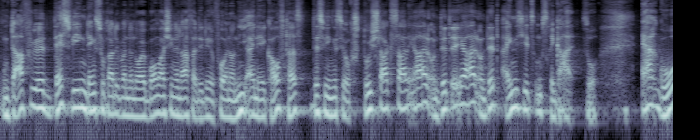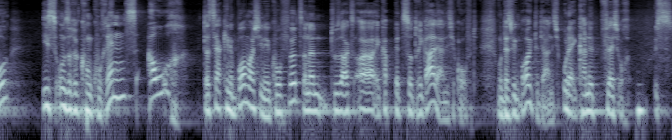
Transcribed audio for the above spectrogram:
Und dafür, deswegen denkst du gerade über eine neue Bohrmaschine nach, weil du dir vorher noch nie eine gekauft hast. Deswegen ist ja auch Durchschlagszahl egal und dit egal und dit. Eigentlich geht es ums Regal. So. Ergo ist unsere Konkurrenz auch dass ja keine Bohrmaschine gekauft wird, sondern du sagst, oh ja, ich habe jetzt das Regal ja nicht gekauft. Und deswegen brauche ich das ja nicht. Oder ich kann das vielleicht auch, ich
